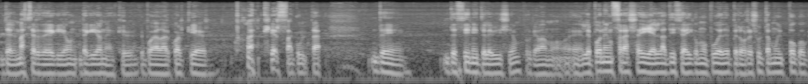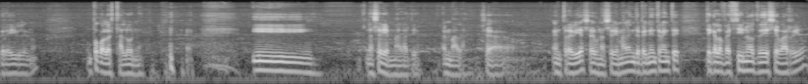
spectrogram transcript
del máster de, guion, de guiones que pueda dar cualquier cualquier facultad de, cine y televisión, porque vamos, eh, le ponen frases y él las dice ahí como puede, pero resulta muy poco creíble, ¿no? Un poco a los talones. y la serie es mala, tío, es mala. O sea, Entrevías es una serie mala, independientemente de que los vecinos de ese barrio,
